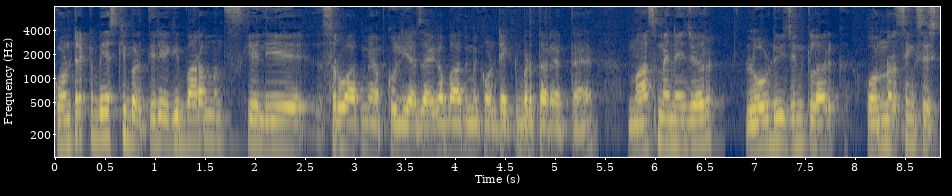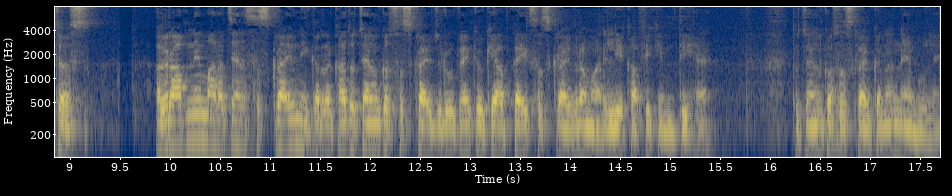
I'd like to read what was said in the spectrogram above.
contract base की भर्ती रहेगी, बारह मंथ्स के लिए शुरुआत में आपको लिया जाएगा, बाद में कॉन्ट्रैक्ट बढ़ता रहता है। Mess manager lower division clerk और नर्सिंग सिस्टर्स अगर आपने हमारा चैनल सब्सक्राइब नहीं कर रखा तो चैनल को सब्सक्राइब ज़रूर करें, क्योंकि आपका एक सब्सक्राइबर हमारे लिए काफ़ी कीमती है। तो चैनल को सब्सक्राइब करना नहीं भूलें।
